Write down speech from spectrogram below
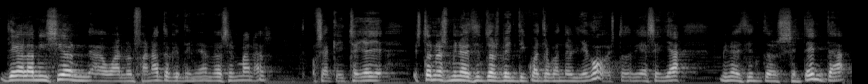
llega a la misión o al orfanato que tenían las hermanas. O sea que esto, ya, esto no es 1924 cuando él llegó, esto debía ser ya 1970,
